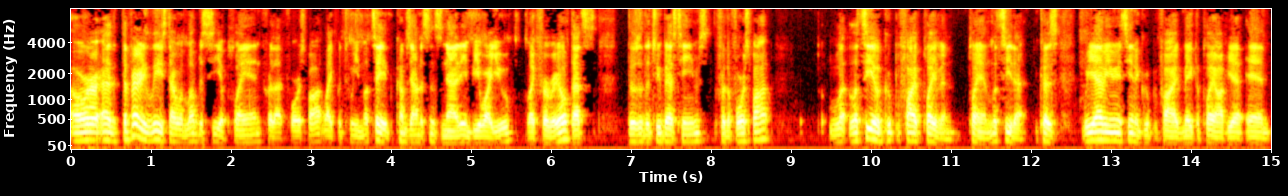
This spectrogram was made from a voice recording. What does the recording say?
or at the very least, I would love to see a play in for that four spot, like between let's say it comes down to Cincinnati and BYU, like for real. That's those are the two best teams for the four spot. Let, us see a group of five play in play. Let's see that because we haven't even seen a group of five make the playoff yet, and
